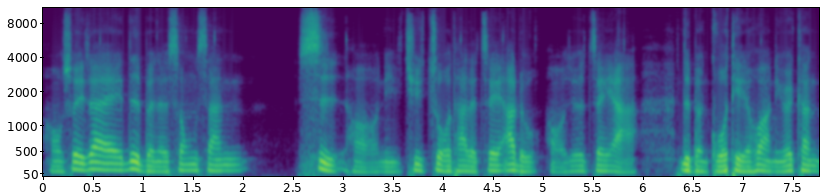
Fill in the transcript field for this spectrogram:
哦，所以在日本的松山。是哦，你去坐它的 JR 哦，就是 JR 日本国铁的话，你会看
